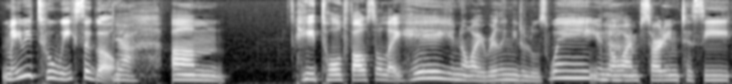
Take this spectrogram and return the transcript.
maybe two weeks ago. Yeah. Um, he told Fausto like, "Hey, you know, I really need to lose weight. You know, I'm starting to see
